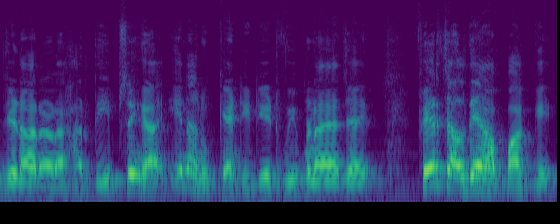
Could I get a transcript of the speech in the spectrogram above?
ਜਿਹੜਾ ਰਾਣਾ ਹਰਦੀਪ ਸਿੰਘ ਆ, ਇਹਨਾਂ ਨੂੰ ਕੈਂਡੀਡੇਟ ਵੀ ਬਣਾਇਆ ਜਾਏ। ਫਿਰ ਚੱਲਦੇ ਹਾਂ ਆਪਾਂ ਅੱਗੇ।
